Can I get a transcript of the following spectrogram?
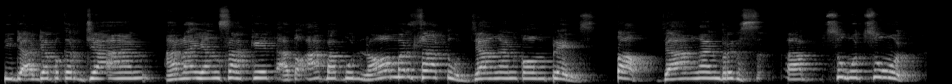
tidak ada pekerjaan, anak yang sakit atau apa pun, nomor satu jangan komplain, stop, jangan bersungut-sungut, uh,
